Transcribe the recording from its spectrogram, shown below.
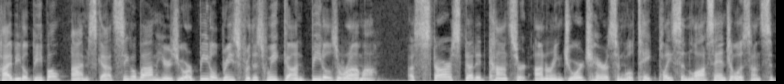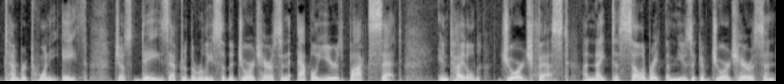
Hi, Beatle people. I'm Scott Siegelbaum. Here's your Beatle Breeze for this week on Beatlesorama. A star studded concert honoring George Harrison will take place in Los Angeles on September 28th, just days after the release of the George Harrison Apple Years box set entitled George Fest, a night to celebrate the music of George Harrison.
